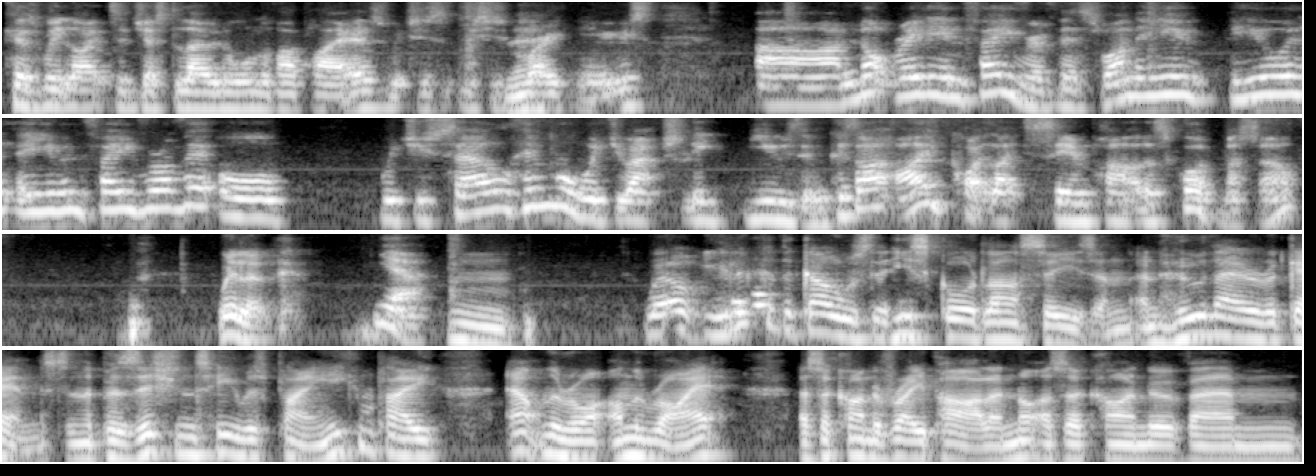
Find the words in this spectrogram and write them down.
because we like to just loan all of our players, which is which is yeah. great news. Uh, I'm not really in favour of this one. Are you? Are you? Are you in favour of it, or would you sell him or would you actually use him? Because I, I'd quite like to see him part of the squad myself. Willock. Yeah. Hmm. Well, you look at the goals that he scored last season and who they were against and the positions he was playing. He can play out on the right, on the right as a kind of Ray Parlour, not as a kind of um,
